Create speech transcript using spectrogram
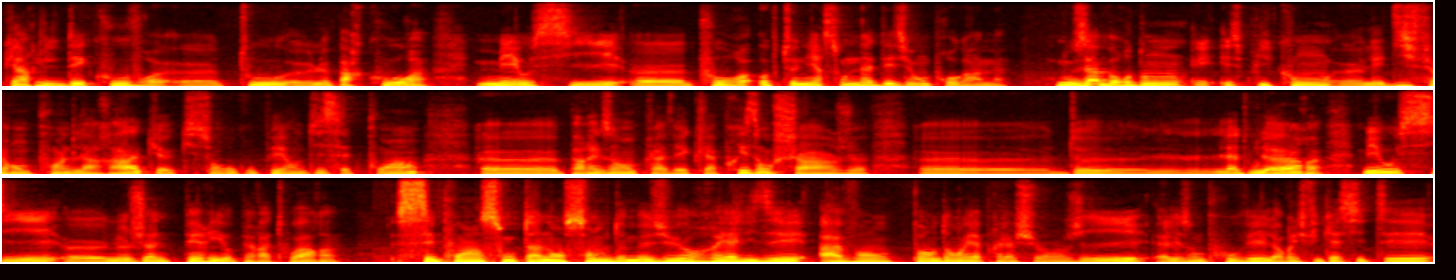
car il découvre tout le parcours mais aussi pour obtenir son adhésion au programme. Nous abordons et expliquons euh, les différents points de la RAC euh, qui sont regroupés en 17 points, euh, par exemple avec la prise en charge de la douleur, mais aussi le jeûne périopératoire. Ces points sont un ensemble de mesures réalisées avant, pendant et après la chirurgie. Elles ont prouvé leur efficacité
